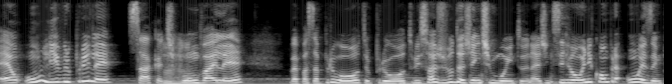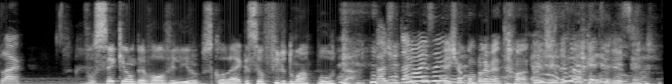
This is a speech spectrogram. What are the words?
é um livro ir ler, saca? Uhum. Tipo, um vai ler, vai passar pro outro, pro outro. Isso ajuda a gente muito, né? A gente se reúne e compra um exemplar. Você que não devolve livro pros colegas, seu filho de uma puta. Ajuda nós aí. Deixa eu complementar uma coisa que é interessante.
